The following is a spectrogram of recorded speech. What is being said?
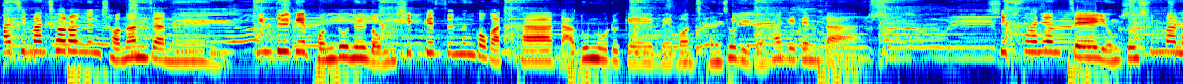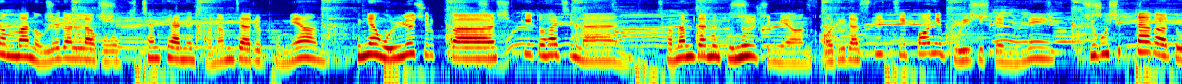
하지만 철없는 저 남자는 힘들게 번 돈을 너무 쉽게 쓰는 것 같아 나도 모르게 매번 잔소리를 하게 된다. 14년째 용돈 10만 원만 올려달라고 귀찮게 하는 저 남자를 보면 그냥 올려줄까 싶기도 하지만 저 남자는 돈을 주면 어디다 쓸지 뻔히 보이기 때문에 주고 싶다가도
